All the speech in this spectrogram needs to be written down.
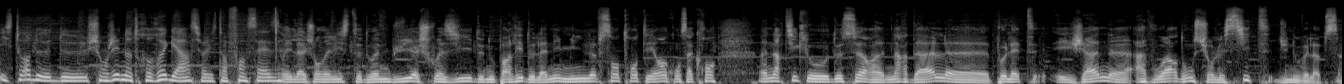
histoire de, changer notre regard sur l'histoire française. Et la journaliste Douane Buy a choisi de nous parler de l'année 1931 en consacrant un article aux deux sœurs Nardal, euh, Paulette et Jeanne, à voir donc sur le site du Nouvel Obs.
